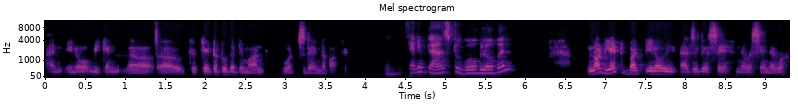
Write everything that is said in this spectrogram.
and you know we can cater to the demand what's there in the market any plans to go global not yet but you know as they say never say never.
